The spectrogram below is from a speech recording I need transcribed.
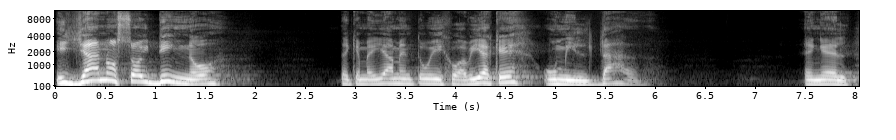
Y ya no soy digno de que me llamen tu hijo. Había que humildad en él.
